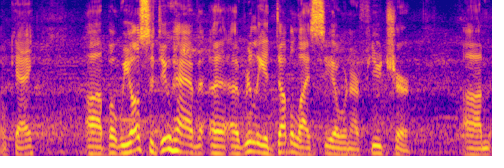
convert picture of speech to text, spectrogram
okay? Uh, but we also do have a, a, really a double ICO in our future. Um,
